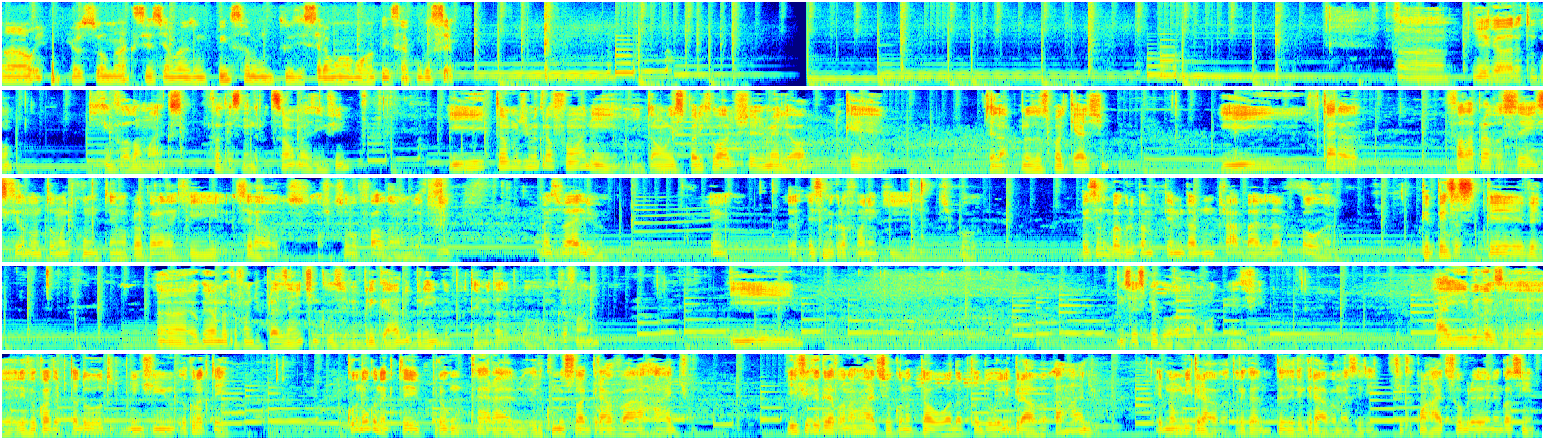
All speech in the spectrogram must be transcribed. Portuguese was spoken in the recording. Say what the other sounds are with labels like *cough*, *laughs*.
Ah, oi, eu sou o Max e esse é mais um Pensamentos e será uma honra pensar com você. Ah, e aí galera, tudo bom? Aqui quem fala é o Max, falei isso na introdução, mas enfim. E estamos de microfone, então espero que o áudio esteja melhor do que, sei lá, nos outros podcasts. E, cara, falar para vocês que eu não tô muito com o tema preparado aqui, sei lá, acho que só vou falando aqui. Mas, velho, esse microfone aqui, tipo, pensa no bagulho pra ter me dado um trabalho da porra. Porque pensa, porque, vê, uh, eu ganhei um microfone de presente, inclusive, obrigado, Brenda, por ter me dado o microfone. E. Não sei se pegou a moto, mas enfim. Aí, beleza, é, ele veio com o adaptador, tudo bonitinho, eu conectei. Quando eu conectei, por algum caralho, ele começou a gravar a rádio. Ele fica gravando a rádio, se eu conectar o adaptador, ele grava a rádio. Ele não me grava, tá ligado? Quer dizer, ele grava, mas ele fica com a rádio sobre o negocinho.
